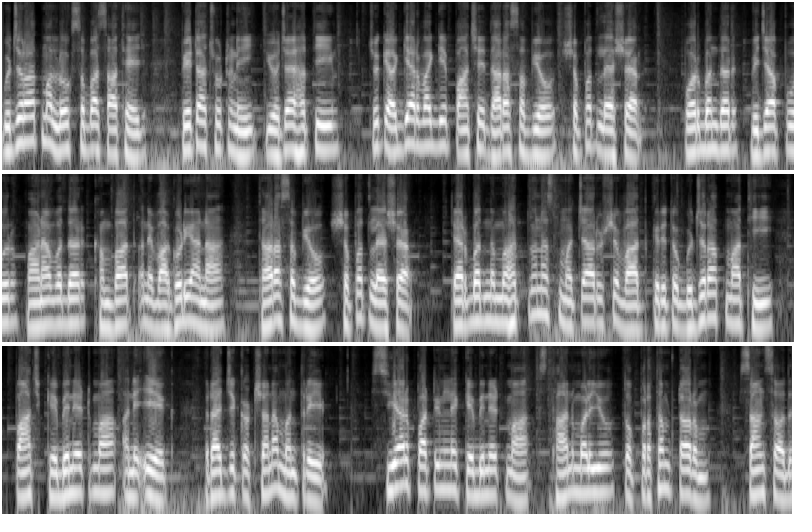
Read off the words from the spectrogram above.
ગુજરાતમાં લોકસભા સાથે જ પેટા ચૂંટણી યોજાઈ હતી. જોકે અગિયાર વાગ્યે પાંચેય ધારાસભ્યો શપથ લેશે. પોરબંદર, વિજાપુર, માણાવદર, ખંભાત અને વાઘોડિયાના ધારાસભ્યો શપથ લેશે. ત્યારબાદના મહત્વના સમાચાર વિશે વાત કરીએ તો ગુજરાતમાંથી પાંચ કેબિનેટમાં અને એક રાજ્ય કક્ષાના મંત્રી સી આર પાટીલને કેબિનેટમાં સ્થાન મળ્યું તો પ્રથમ ટર્મ સાંસદ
